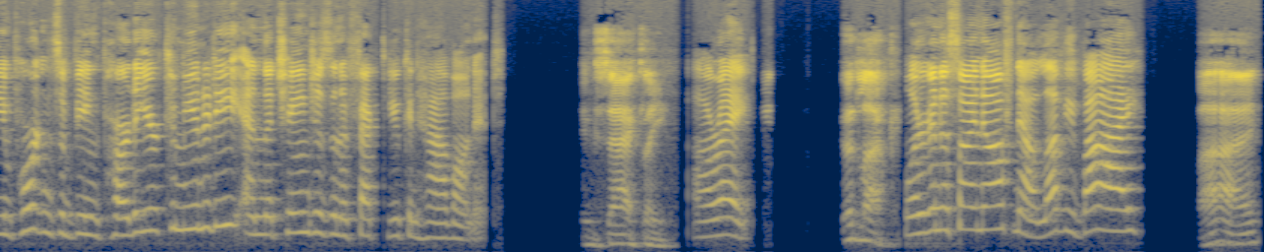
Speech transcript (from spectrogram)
the importance of being part of your community and the changes and effect you can have on it. Exactly. All right. Good luck. Well, we're going to sign off now. Love you. Bye. Bye.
